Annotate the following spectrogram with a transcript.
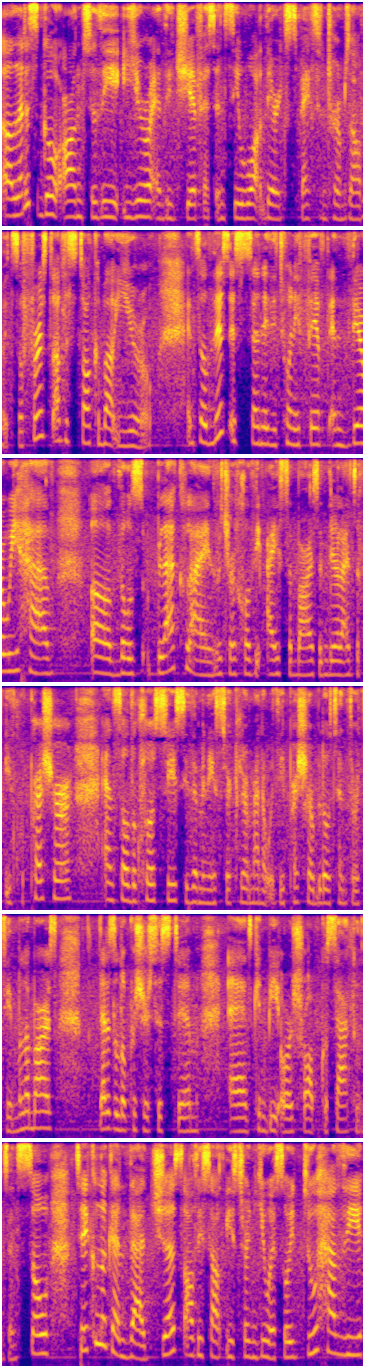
uh, let us go on to the Euro and the GFS and see what they're expecting in terms of it. So, first up, let's talk about Euro. And so, this is Sunday the 25th, and there we have uh, those black lines, which are called the isobars, and they're lines of equal pressure. And so, the closer you see them in a circular manner with the pressure below 1013 millibars, that is a low pressure system and can be our tropical cyclones. And so, take a look at that just off the southeastern US. So we do have the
